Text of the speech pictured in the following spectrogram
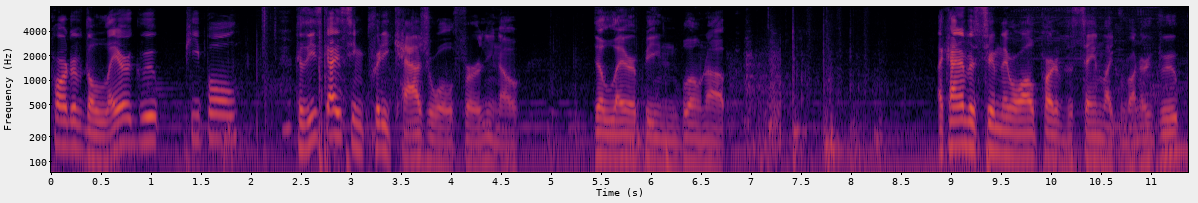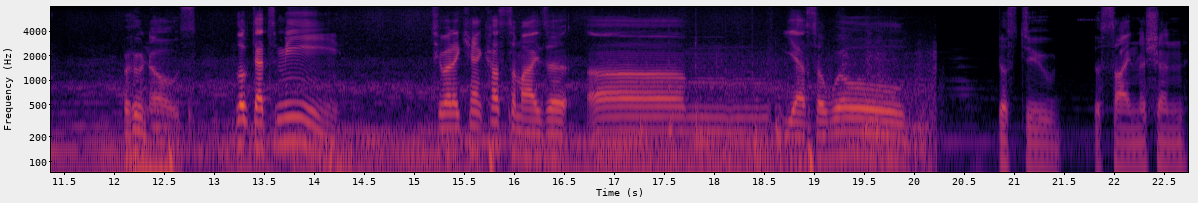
part of the lair group people? Because these guys seem pretty casual for, you know, the lair being blown up. I kind of assumed they were all part of the same, like, runner group. But who knows. Look, that's me! Too bad I can't customize it. Um, yeah, so we'll just do the side mission.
